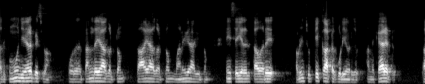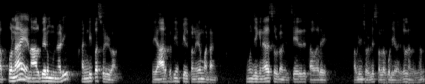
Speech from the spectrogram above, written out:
அதுக்கு மூஞ்சி நேரம் பேசுவாங்க ஒரு தந்தையாகட்டும் தாயாகட்டும் மனைவியாகட்டும் நீ செய்கிறது தவறு அப்படின்னு சுட்டி காட்டக்கூடியவர்கள் அந்த கேரக்டர் தப்புனா நாலு பேர் முன்னாடி கண்டிப்பாக சொல்லிடுவாங்க. யாரை பற்றியும் ஃபீல் பண்ணவே மாட்டாங்க. மூஞ்சிக்கு நேரம் சொல்கிறாங்க செய்கிறது தவறு அப்படின்னு சொல்லி சொல்லக்கூடியவர்கள் அவர்கள்.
